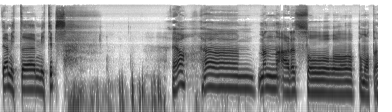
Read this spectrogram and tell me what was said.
det er mitt, mitt tips. Ja, øh, men er det så på en måte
